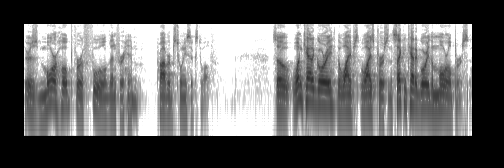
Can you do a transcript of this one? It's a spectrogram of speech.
There is more hope for a fool than for him. Proverbs 26:12. So one category, the wise, wise person. Second category, the moral person.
